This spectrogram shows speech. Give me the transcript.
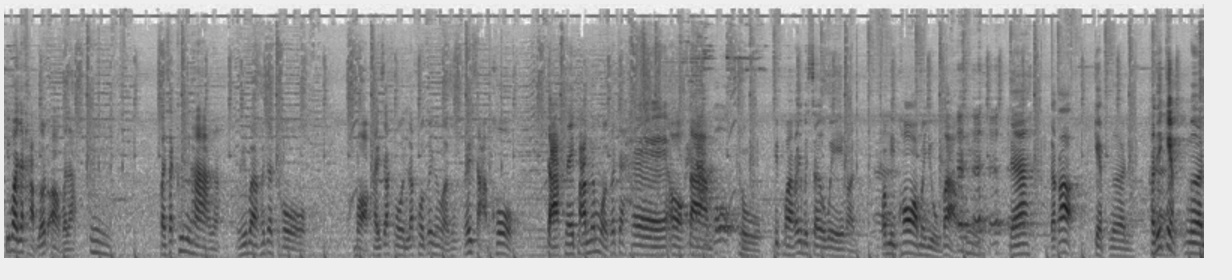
พี่บอยจะขับรถออกไปแล้ว อืมไปสักครึ่งทางอะพี่บอยเขาจะโทรบอกใครสักคนแล้วคนก็จะบอกเฮ้ยสามโคกจากในปั๊มทั้งหมดก็จะแห่ออกตามไปสามโคก ถูกพี่ปอยก็จะไปเซอร์เวย์ก่อนว่ามีพ่อมาอยู่เปล่านะแล้วก็เก็บเงิน คราวนี้เก็บเงิน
